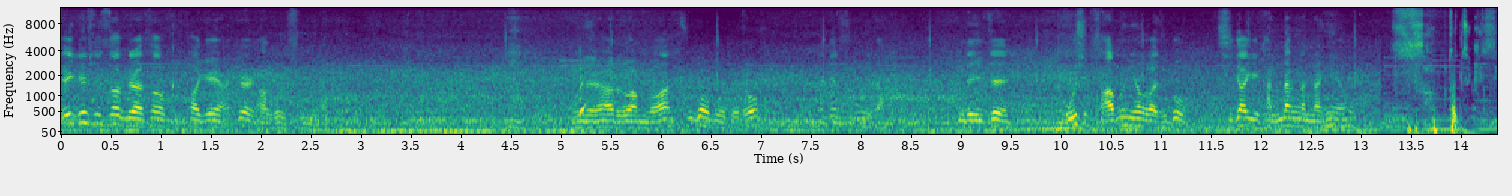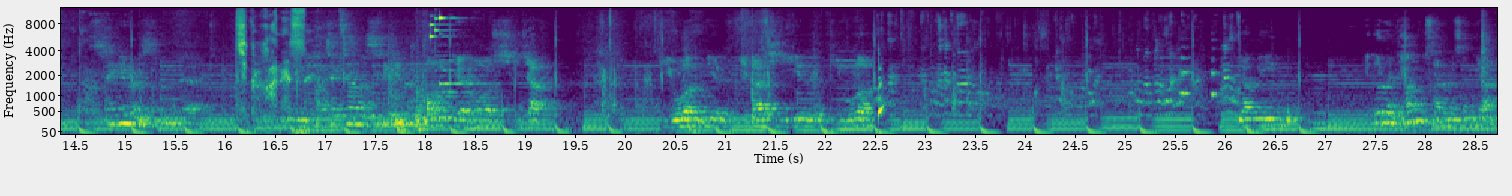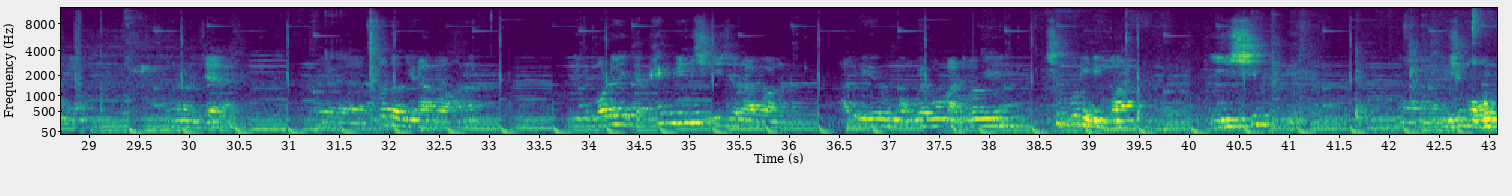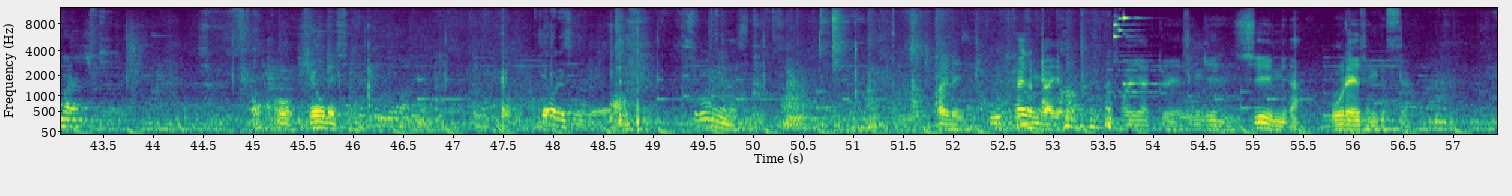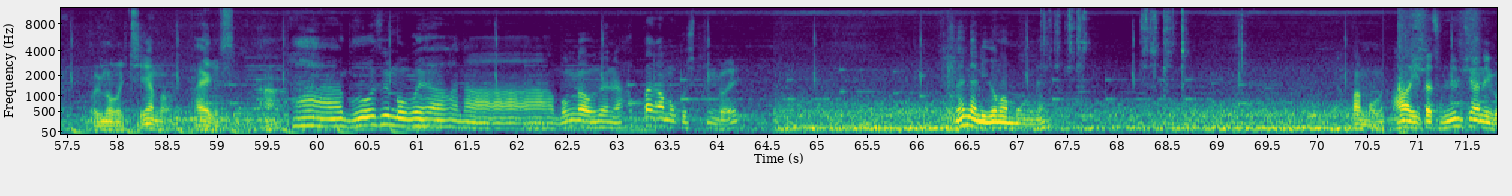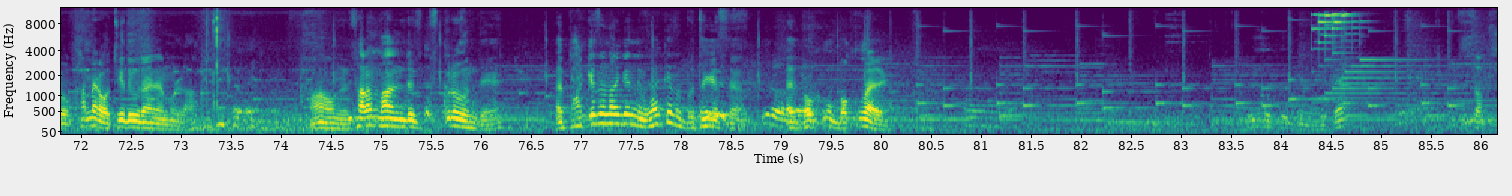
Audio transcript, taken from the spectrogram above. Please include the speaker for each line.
Speaker 1: 1교시 수업이라서 급하게 학교에 가고 있습니다 오늘 하루 한번 찍어보도록 하겠습니다 근데 이제 54분이어가지고 지각이 간당간당해요 수업 도착했습니다 지각 안 했어요
Speaker 2: 번째로 시작. 기원 1, 2-1 기원. 굉장히 이거는 한국 사람이 쓴게 아니에요. 이거는 이제 그 서덕이라고 하는 이게 원래 이제 펭귄 시리즈라고 하는 나중에 이런 공부해 보면 알지만 10분이니까 20, 어, 25분까지 찍어요.
Speaker 1: 오 개월했습니 개월했습니 아 15분이 났습니다 빨리 편의점 가야겠다. 저희 학교에 생긴 CU입니다. 올해 생겼어요 뭘 먹을지 한번 봐야겠습니다. 아 무엇을 먹어야 하나? 뭔가 오늘은 핫바가 먹고 싶은걸. 맨날 이거만 먹네 밥 먹어 아 이따 점심시간에 이거 카메라 어떻게 들고 다니나 몰라. 아 오늘 사람 많은데 부끄러운데. 아, 밖에서 나겠는데 왜 학교에서 못하겠어요. 아, 먹고 먹고 갈이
